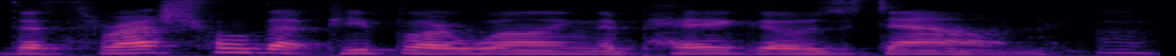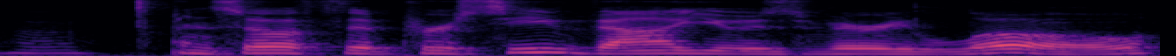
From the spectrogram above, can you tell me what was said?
the threshold that people are willing to pay goes down. Mm-hmm. And so if the perceived value is very low,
